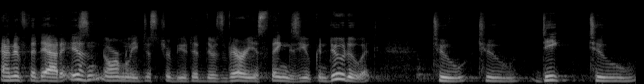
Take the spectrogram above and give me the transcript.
And if the data isn't normally distributed, there's various things you can do to it to, to, de- to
